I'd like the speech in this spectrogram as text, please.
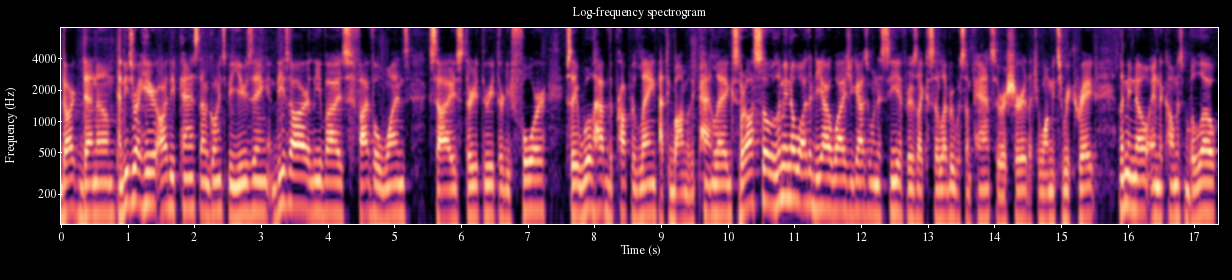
dark denim. And these right here are the pants that I'm going to be using. These are Levi's 501s size 33, 34. So they will have the proper length at the bottom of the pant legs. But also let me know what other DIYs you guys want to see. If there's like a celebrity with some pants or a shirt that you want me to recreate, let me know in the comments below.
